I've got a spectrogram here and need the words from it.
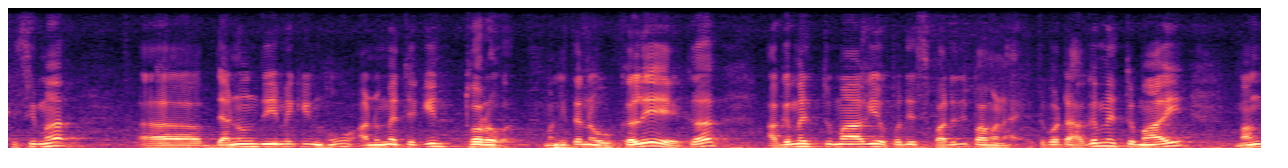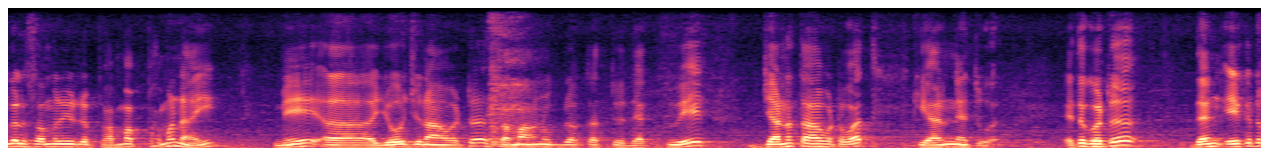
කිසිම දැනුම් දීමකින් හෝ අනුමැතියකින් තොරව මම හිතන ඔහු කළේ ඒක අගමැතිතුමාගේ උපදෙස් පරිදි පමණයි. එතකොට අගමැතිතුමායි මංගල සමරීර පමණයි මේ යෝජනාවට සමානුග්‍රහකත්වය දැක්ුවේ ජනතාවටවත් කියන්නේ නැතුව. එතකොට දැන් ඒකට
